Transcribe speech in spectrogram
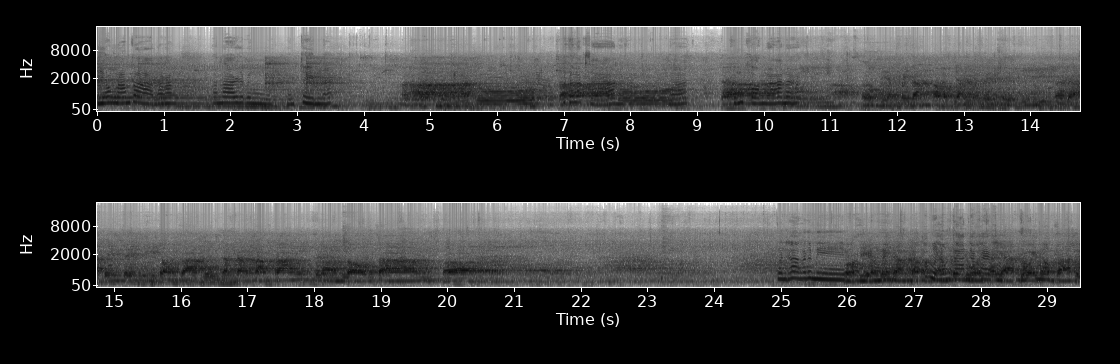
มีห้องน้ำสะอาดนะครับด้านหน้าก็จะเป็นเหมือนจีนนะฮะ ธุ พุทธรักษานะครับนะคุ้มครองน้านะฮะเออเสียงไม่ดังเท่ากับยังไม่เป็นเศรษฐีถ้าอยากเป็นเศรษฐีต้องสาธุดังๆสามครั้งหนึ่งสองสามก็บนข้างก็จะมีฝั่งเสียงไม่ดังเท่าก็กับเหมือนยัโรงงไม่ทานรกาวยแฟถ้าสดอยากรวยต้องสาธุ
